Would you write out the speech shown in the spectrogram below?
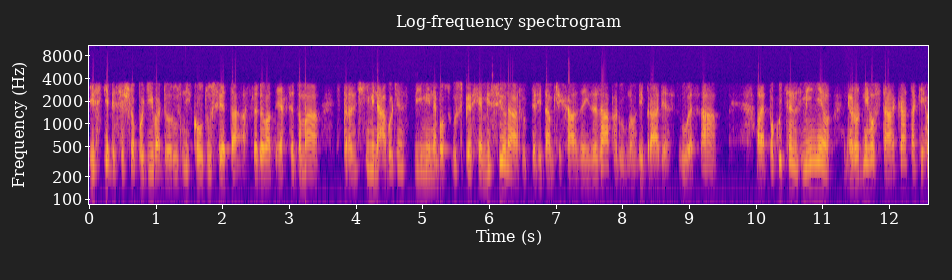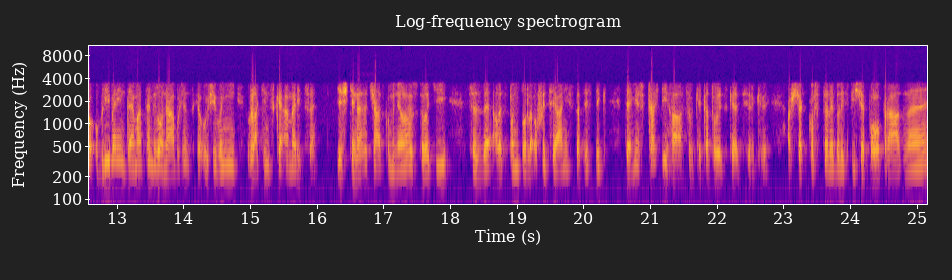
Jistě by se šlo podívat do různých koutů světa a sledovat, jak se to má s tradičními náboženstvími nebo s úspěchem misionářů, kteří tam přicházejí ze západu, mnohdy právě z USA. Ale pokud jsem zmínil rodného Starka, tak jeho oblíbeným tématem bylo náboženské oživení v Latinské Americe. Ještě na začátku minulého století se zde, alespoň podle oficiálních statistik, téměř každý hlásil ke katolické církvi. Avšak kostely byly spíše poloprázdné,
